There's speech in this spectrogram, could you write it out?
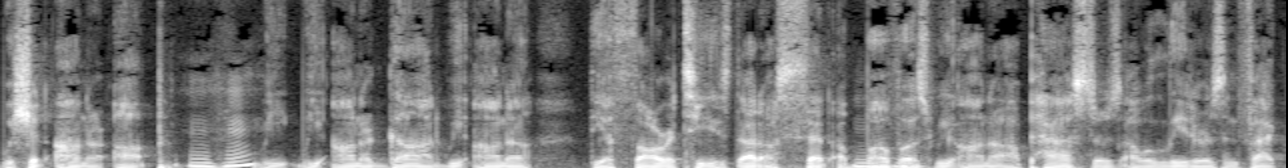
We should honor up. Mm-hmm. We we honor God. We honor the authorities that are set above mm-hmm. us. We honor our pastors, our leaders. In fact,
